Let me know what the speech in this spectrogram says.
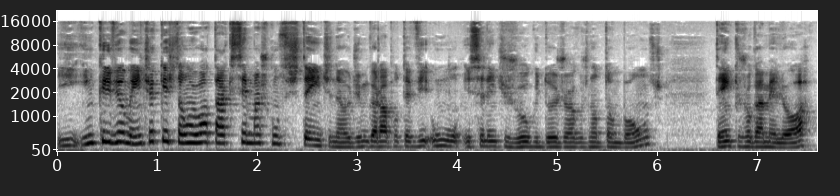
E, incrivelmente, a questão é o ataque ser mais consistente, né? O Jimmy Garoppolo teve um excelente jogo e dois jogos não tão bons. Tem que jogar melhor.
